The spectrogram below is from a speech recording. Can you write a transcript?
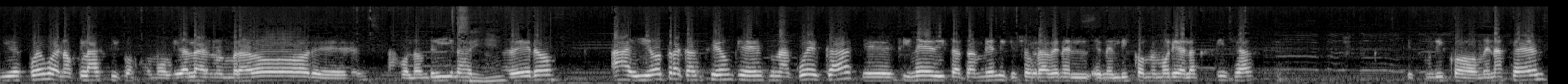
Y después, bueno, clásicos como Vidal el Nombrador, eh, Las Golondrinas, El Panadero Ah, y otra canción que es una cueca, que es inédita también y que yo grabé en el, en el disco Memoria de las Sillas, es un disco homenaje a él,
